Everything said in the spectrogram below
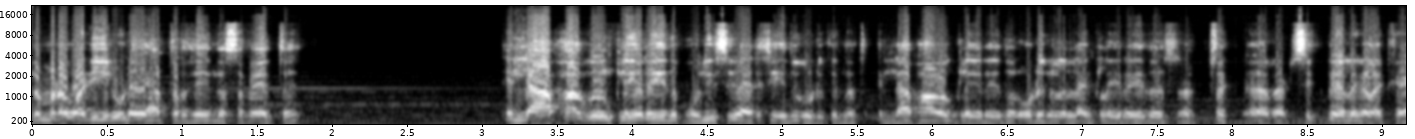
നമ്മുടെ വഴിയിലൂടെ യാത്ര ചെയ്യുന്ന സമയത്ത് എല്ലാ ഭാഗവും ക്ലിയർ ചെയ്ത് പോലീസുകാർ ചെയ്തു കൊടുക്കുന്നത്. എല്ലാ ഭാഗവും ക്ലിയർ ചെയ്ത് റോഡുകളെല്ലാം ക്ലിയർ ചെയ്ത് റെഡ് സിഗ്നലുകളൊക്കെ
